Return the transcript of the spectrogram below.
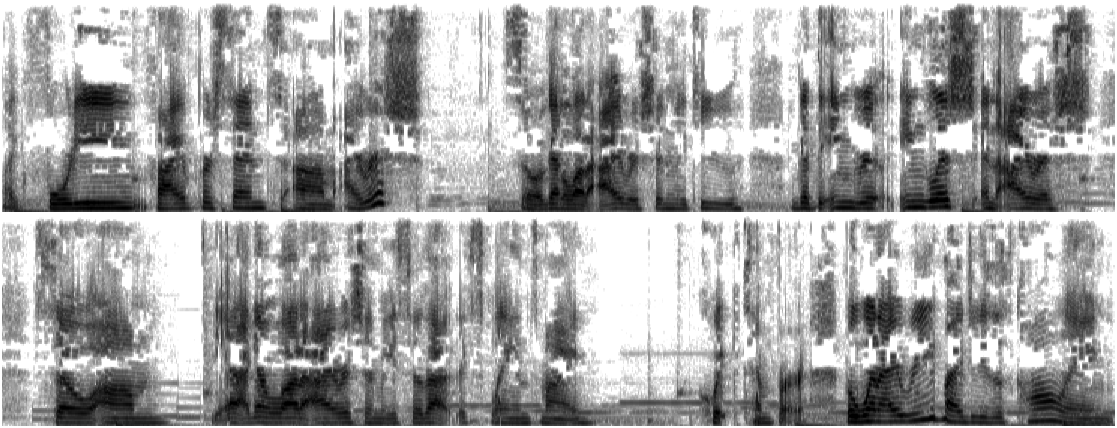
like 45% um, Irish. So I got a lot of Irish in me too. I got the Eng- English and Irish. So, um, yeah, I got a lot of Irish in me. So that explains my quick temper. But when I read my Jesus Calling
